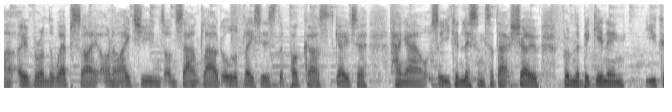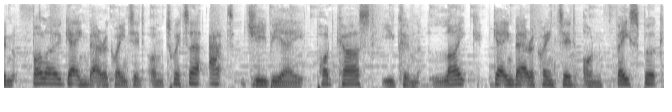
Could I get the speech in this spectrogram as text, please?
uh, over on the website, on iTunes, on SoundCloud, all the places that podcasts go to hang out. So you can listen to that show from the beginning. You can follow Getting Better Acquainted on Twitter at GBA Podcast. You can like Getting Better Acquainted on Facebook.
